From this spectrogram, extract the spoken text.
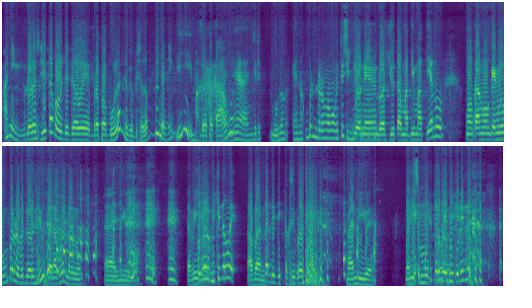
anjing 200 juta kalau dia gawe berapa bulan juga bisa lebih anjing Ih, Berapa tahun? Ya anjir, gue bilang enak bener ngomong itu si John yang 200 juta mati-matian lu ngongkang-ngongkeng lumpur dapat 200 juta enak bener lu. Anjing. Tapi Tapi ya, lu bikin dong, Le. apaan? Ntar di TikTok si Bro. Mandi gue. Mandi semut. Ntar gue bikinin.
